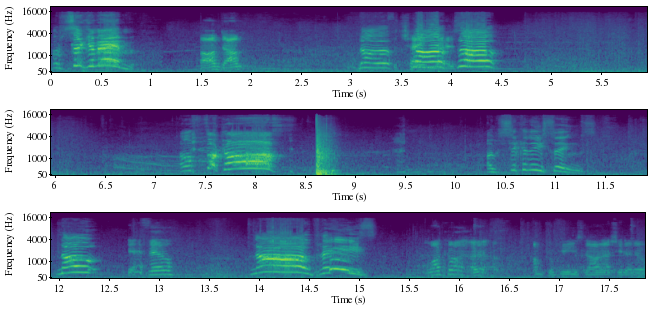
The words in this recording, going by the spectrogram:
I'm sick of him! Oh, I'm down. No! No! goes. No! Oh, fuck off! I'm sick of these things. No! Yeah, Phil. No! Please! Why can't I? I I'm confused now. I actually don't know.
